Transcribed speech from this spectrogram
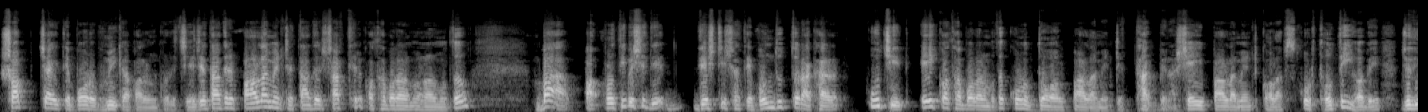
সবচাইতে বড় ভূমিকা পালন করেছে, যে তাদের পার্লামেন্টে তাদের স্বার্থের কথা বলার বলার মতো বা প্রতিবেশী দেশটির সাথে বন্ধুত্ব রাখার উচিত এই কথা বলার মতো কোনো দল পার্লামেন্টে থাকবে না। সেই পার্লামেন্ট কলাপস করতে হতেই হবে যদি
